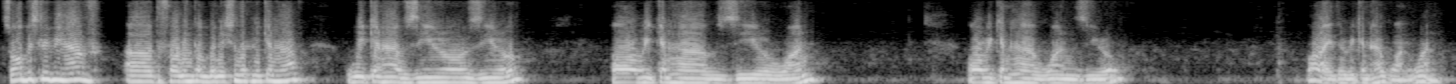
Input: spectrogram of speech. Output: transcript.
So obviously we have uh, the following combination that we can have. We can have zero, zero, or we can have zero, one, or we can have one, zero, or either we can have one, one.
